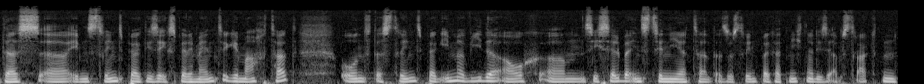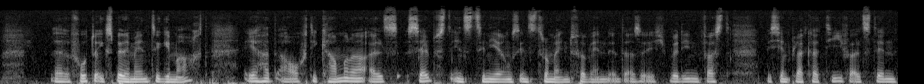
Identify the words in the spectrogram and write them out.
dass äh, eben Strindberg diese Experimente gemacht hat und dass Strindberg immer wieder auch ähm, sich selber inszeniert hat. Also Strindberg hat nicht nur diese abstrakten äh, Fotoexperimente gemacht, er hat auch die Kamera als Selbstinszenierungsinstrument verwendet. Also ich würde ihn fast ein bisschen plakativ als den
